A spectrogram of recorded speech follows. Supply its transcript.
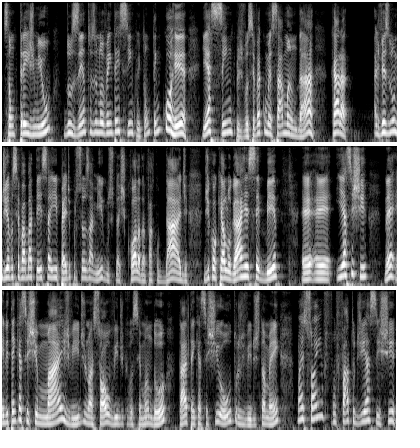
São 3.295, então tem que correr. E é simples, você vai começar a mandar Cara, às vezes num dia você vai bater isso aí, pede para os seus amigos da escola, da faculdade, de qualquer lugar, receber é, é, e assistir. né? Ele tem que assistir mais vídeos, não é só o vídeo que você mandou, tá? Tem que assistir outros vídeos também, mas só em, o fato de assistir,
